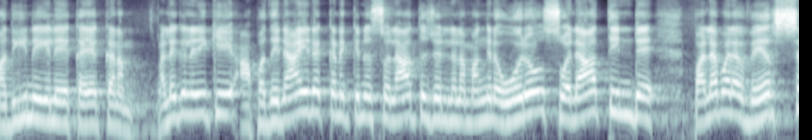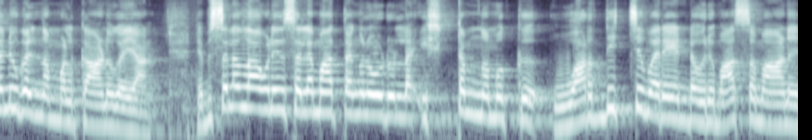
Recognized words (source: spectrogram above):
മദീനയിലേക്ക് അയക്കണം. അല്ലെങ്കിൽ എനിക്ക് പതിനായിരക്കണക്കിന് സ്വലാത്ത് ചൊല്ലണം. അങ്ങനെ ഓരോ സ്വലാത്തിന്റെ പല പല വേർഷനുകൾ നമ്മൾ കാണുകയാണ്. നബി സല്ലാ അലൈഹി വസല്ലമ തങ്ങളോടുള്ള ഇഷ്ടം നമുക്ക് വർദ്ധിച്ചു വരേണ്ട ഒരു മാസമാണ്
